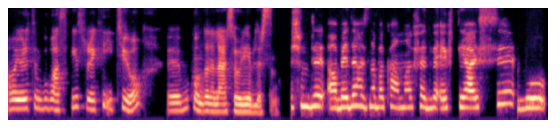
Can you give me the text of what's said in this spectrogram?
ama yönetim bu baskıyı sürekli itiyor. Bu konuda neler söyleyebilirsin? Şimdi ABD Hazine Bakanlığı, Fed ve FDIC bu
